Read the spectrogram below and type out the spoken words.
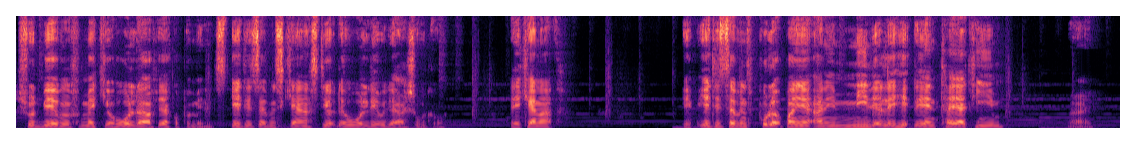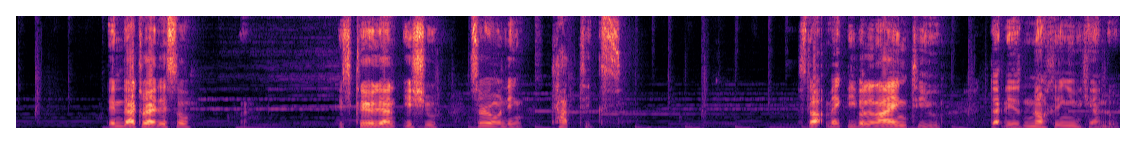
should be able to make you hold off for a couple minutes. 87s can't stay out the whole day with their shootout. They cannot. If 87s pull up on you and immediately hit the entire team, right, then that right there so it's clearly an issue surrounding tactics. Stop making people lying to you that there's nothing you can do.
